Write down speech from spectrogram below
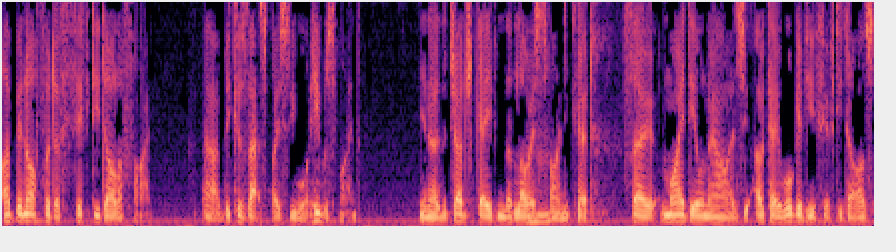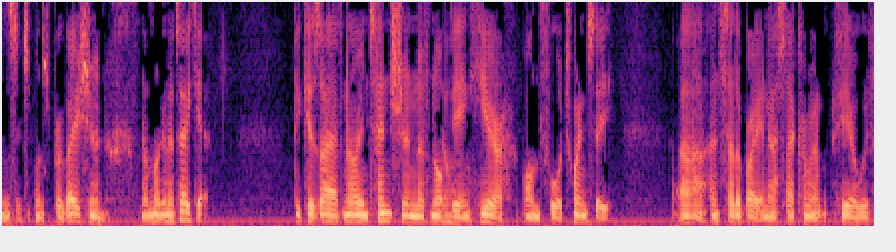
I've been offered a fifty dollar fine uh, because that's basically what he was fined. You know, the judge gave him the lowest Mhm. fine he could. So my deal now is okay, we'll give you fifty dollars and six months probation, but I'm not going to take it because I have no intention of not Don't. being here on 420 uh, and celebrating our sacrament here with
